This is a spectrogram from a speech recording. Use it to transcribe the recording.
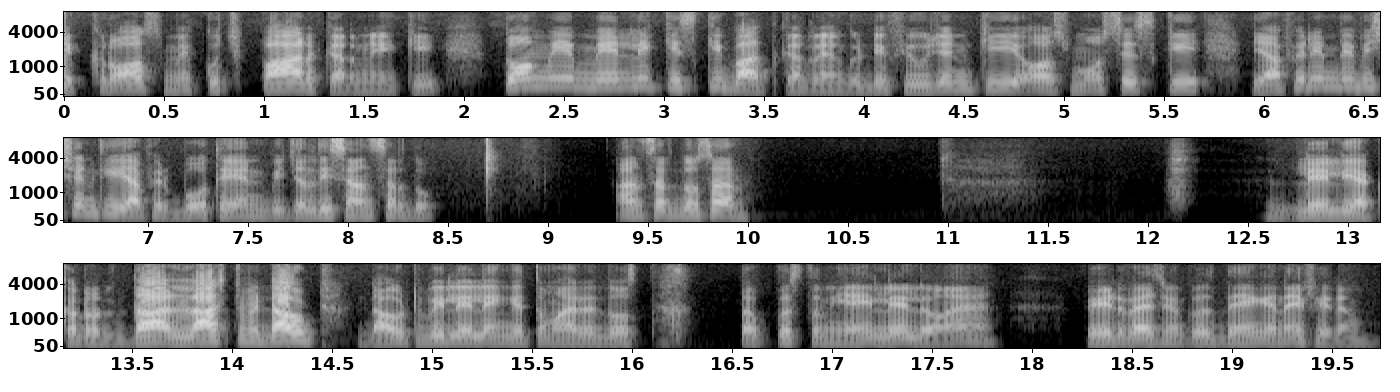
एक्रॉस में कुछ पार करने की तो हम ये मेनली किसकी बात कर रहे होंगे? डिफ्यूजन की ऑस्मोसिस की, या फिर इम्बिबिशन की, या फिर बोथ ए एंड बी जल्दी से आंसर दो। आंसर दो, सर। ले लिया करो। लास्ट में डाउट डाउट भी ले लेंगे तुम्हारे दोस्त। सब कुछ तुम यही ले लो, हैं? पेड बैच में कुछ देंगे नहीं फिर हम।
